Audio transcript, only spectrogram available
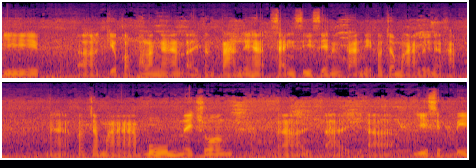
ที่เกี่ยวกับพลังงานอะไรต่างๆเนี่ยฮะ แสงสีเสียงต่างๆเนี่ยก็จะมาเลยนะครับนะฮะก็จะมาบูมในช่วงเอ่อเอ่อเอ่อ20 ปี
